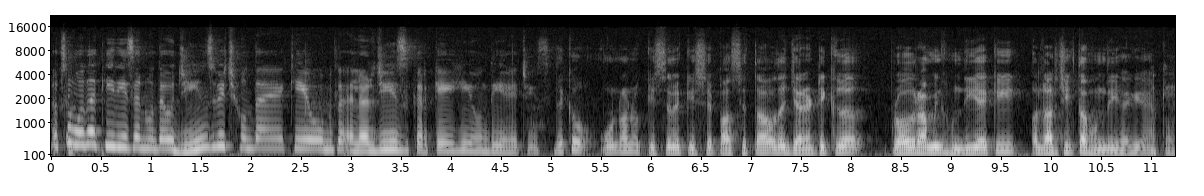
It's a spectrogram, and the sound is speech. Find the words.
ਡਾਕਟਰ ਸਾਹਿਬ ਉਹਦਾ ਕੀ ਰੀਜ਼ਨ ਹੁੰਦਾ? ਹੈ ਉਹ ਜੀਨਸ ਵਿੱਚ ਹੁੰਦਾ ਹੈ ਕਿ ਉਹ ਮਤਲਬ ਐਲਰਜੀਜ਼ ਕਰਕੇ ਹੀ ਹੁੰਦੀ ਹੈ ਇਹ ਚੀਜ਼? ਦੇਖੋ ਉਹਨਾਂ ਨੂੰ ਕਿਸੇ ਨਾ ਕਿਸੇ ਪਾਸੇ ਤਾਂ ਉਹਦੇ ਜੈਨੇਟਿਕ ਪ੍ਰੋਗਰਾਮਿੰਗ ਹੁੰਦੀ ਹੈ ਕਿ ਅਲਰਜੀਕ ਤਾਂ ਹੁੰਦੀ ਹੈਗੀ ਓਕੇ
